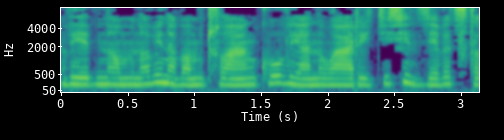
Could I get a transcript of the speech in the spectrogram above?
V jednom novinovom článku v januári 1927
